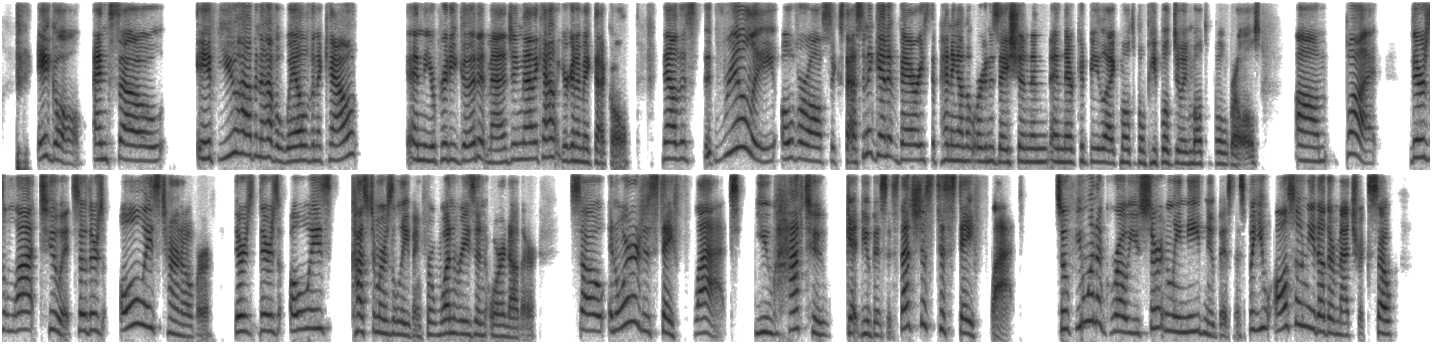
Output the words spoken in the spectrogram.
goal, and so if you happen to have a whale of an account, and you're pretty good at managing that account, you're going to make that goal. Now, this really overall success, and again, it varies depending on the organization, and, and there could be like multiple people doing multiple roles. Um, but there's a lot to it. So there's always turnover. There's there's always customers leaving for one reason or another. So in order to stay flat, you have to get new business. That's just to stay flat. So if you want to grow, you certainly need new business, but you also need other metrics. So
